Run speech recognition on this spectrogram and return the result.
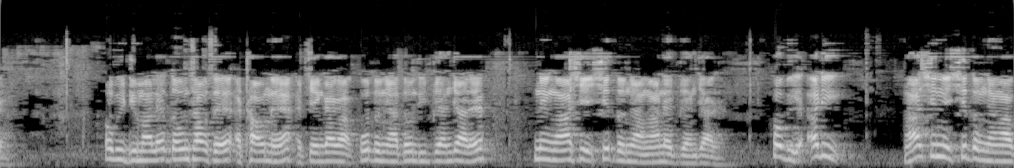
တယ်ဟုတ်ပြီဒီမှာလဲ360အထောက်နဲ့အချိန်ကက933ဒီပြန်ကြတယ်258 835နဲ့ပြန်ကြတယ်ဟုတ်ပြီအဲ့ဒီ58နဲ့835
